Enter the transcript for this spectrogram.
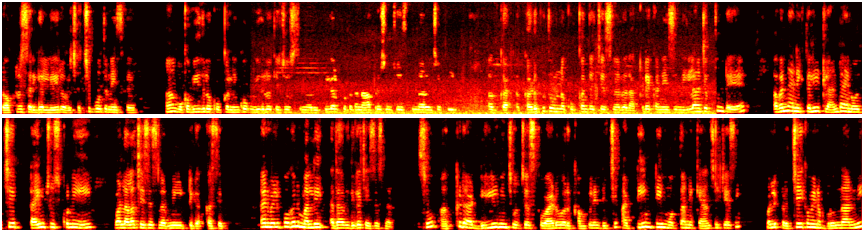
డాక్టర్ సరిగా లేరు అవి చచ్చిపోతున్నాయి సార్. ఆ, ఒక వీధిలో కుక్కల్ని ఇంకొక వీధిలో తెచ్చేస్తున్నారు పిల్లలు పుట్టకని ఆపరేషన్ చేస్తున్నారు అని చెప్పి కడుపుతో ఉన్న కుక్కని తెచ్చేస్తున్నారు. అది అక్కడే కనేసింది. ఇలా చెప్తుంటే అవన్నీ ఆయనకి తెలియట్లా. అంటే ఆయన వచ్చే టైం చూసుకొని వాళ్ళు అలా చేసేస్తున్నారు నీట్గా కాసేపు. ఆయన వెళ్ళిపోగానే మళ్ళీ యథావిధిగా చేసేసినారు. సో అక్కడ ఢిల్లీ నుంచి వచ్చే స్క్వాడ్ వారు కంప్లైంట్ ఇచ్చి ఆ టీం టీం మొత్తాన్ని క్యాన్సిల్ చేసి మళ్ళీ ప్రత్యేకమైన బృందాన్ని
